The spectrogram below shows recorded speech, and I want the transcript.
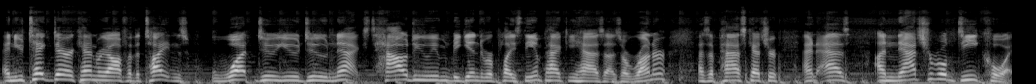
And you take Derrick Henry off of the Titans, what do you do next? How do you even begin to replace the impact he has as a runner, as a pass catcher, and as a natural decoy?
